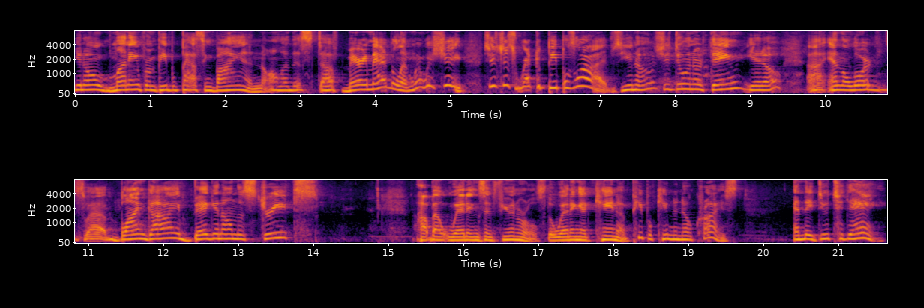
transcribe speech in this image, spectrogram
you know, money from people passing by and all of this stuff. Mary Magdalene, where was she? She's just wrecking people's lives, you know. She's doing her thing, you know. Uh, and the Lord's uh, blind guy begging on the streets. How about weddings and funerals? The wedding at Cana. People came to know Christ, and they do today.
